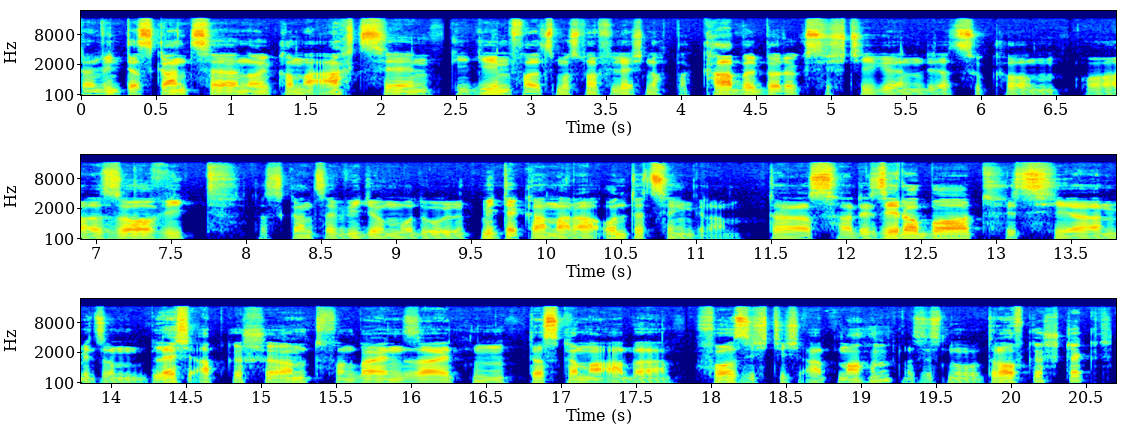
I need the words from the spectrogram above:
Dann wiegt das Ganze 9,18. Gegebenenfalls muss man vielleicht noch ein paar Kabel berücksichtigen, die dazu kommen. Also wiegt das ganze Videomodul mit der Kamera unter 10 Gramm. Das HD Zero Board ist hier mit so einem Blech abgeschirmt von beiden Seiten. Das kann man aber vorsichtig abmachen. Das ist nur drauf gesteckt.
